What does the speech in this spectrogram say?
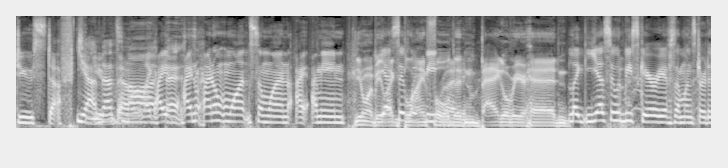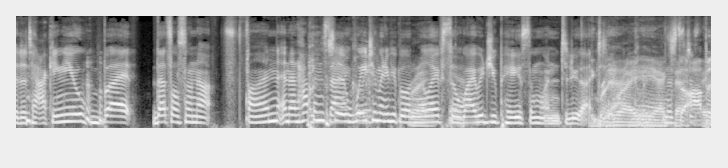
do stuff to Yeah, you. that's though. not like I, this. I don't I don't want someone. I, I mean, you don't want to be yes, like it would be- blindfolded and bag over your head and like yes, it would be scary if someone started attacking you, but that's also not fun, and that happens to way too many people in real life. So why would you pay someone to do that? to you? Exactly. yeah, That's it's the opposite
